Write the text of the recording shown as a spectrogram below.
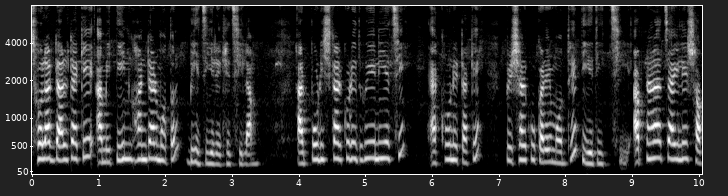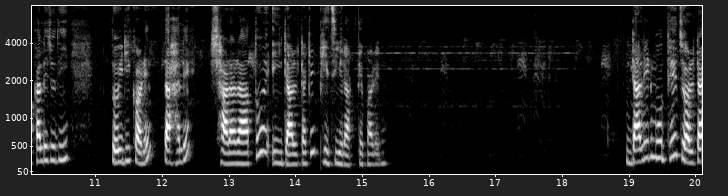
ছোলার ডালটাকে আমি তিন ঘণ্টার মতন ভিজিয়ে রেখেছিলাম। আর পরিষ্কার করে ধুয়ে নিয়েছি। এখন এটাকে প্রেশার কুকারের মধ্যে দিয়ে দিচ্ছি। আপনারা চাইলে সকালে যদি তৈরি করেন, তাহলে সারা রাতও এই ডালটাকে ভিজিয়ে রাখতে পারেন। ডালের মধ্যে জলটা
